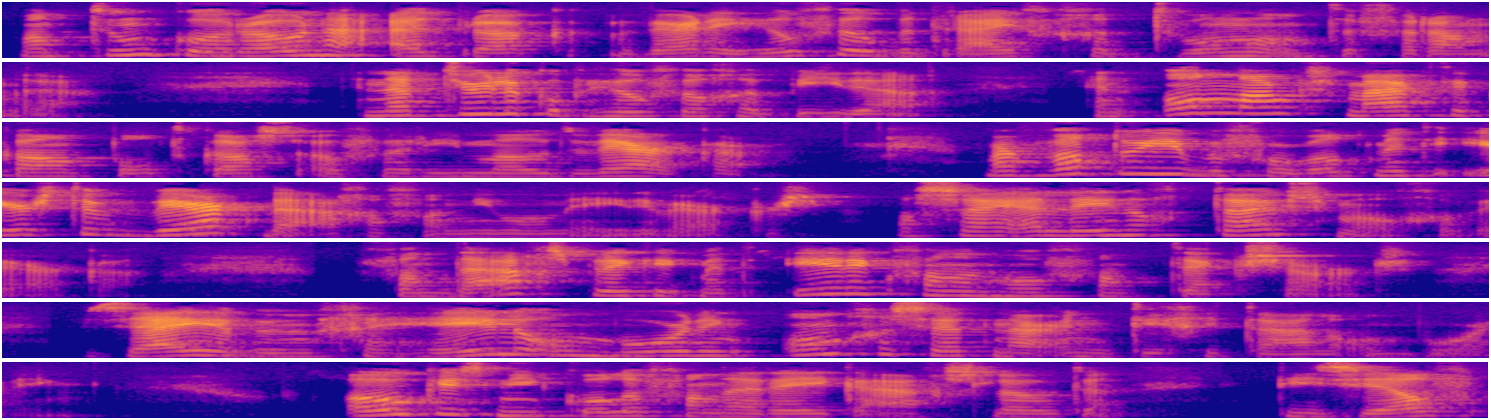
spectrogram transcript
Want toen corona uitbrak, werden heel veel bedrijven gedwongen om te veranderen. En natuurlijk op heel veel gebieden. En onlangs maakte ik al een podcast over remote werken. Maar wat doe je bijvoorbeeld met de eerste werkdagen van nieuwe medewerkers, als zij alleen nog thuis mogen werken? Vandaag spreek ik met Erik van den Hof van TechSharks. Zij hebben hun gehele onboarding omgezet naar een digitale onboarding. Ook is Nicole van der Reken aangesloten, die zelf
